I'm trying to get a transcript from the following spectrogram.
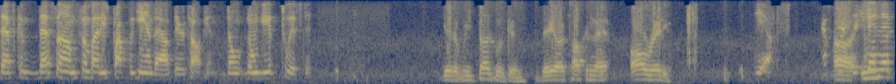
That's that's um somebody's propaganda out there talking. Don't don't get twisted. Get a Republican. They are talking that already. Yeah. Uh, and that's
